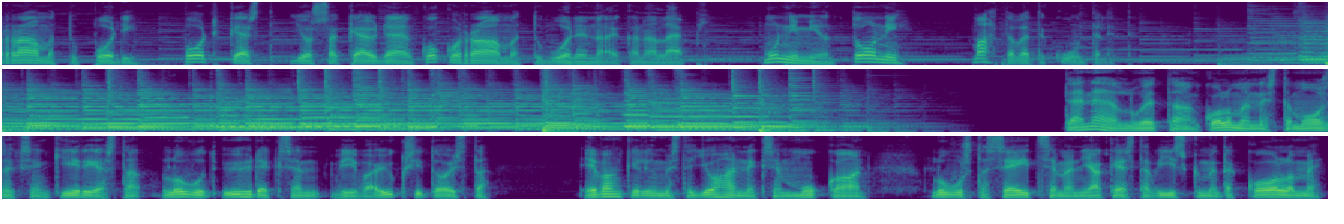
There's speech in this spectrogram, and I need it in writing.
on Raamattu Podi, podcast, jossa käydään koko Raamattu vuoden aikana läpi. Mun nimi on Toni, mahtavaa, että kuuntelet. Tänään luetaan kolmannesta Mooseksen kirjasta luvut 9-11, evankeliumista Johanneksen mukaan luvusta 7 jakeesta 53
